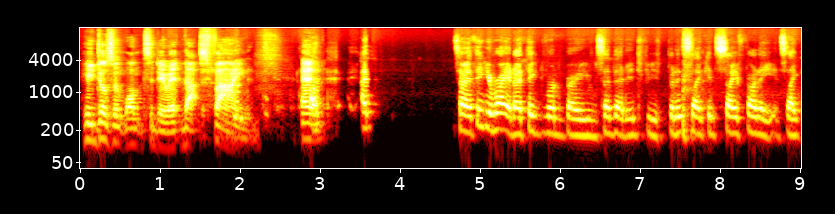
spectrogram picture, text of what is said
he doesn't want to do it, that's fine. And So I think you're right, and I think Rod Roddenberry even said that in interviews. But it's like it's so funny. It's like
